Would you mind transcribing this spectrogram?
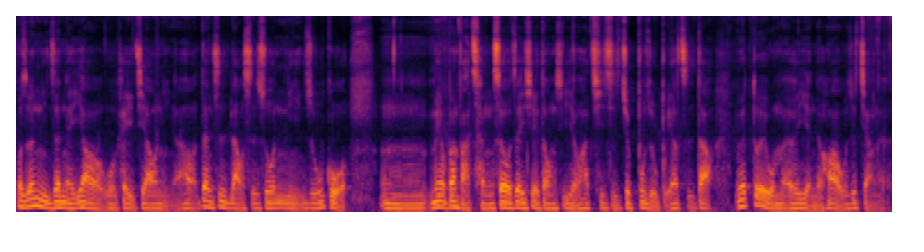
我说你真的要，我可以教你。然后，但是老实说，你如果嗯没有办法承受这些东西的话，其实就不如不要知道。因为对我们而言的话，我就讲了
